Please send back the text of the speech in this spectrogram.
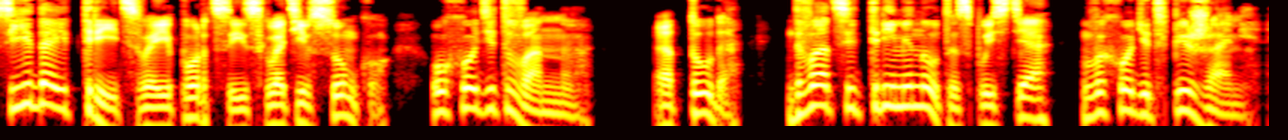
Съедает треть своей порции и, схватив сумку, уходит в ванную. Оттуда 23 минуты спустя выходит в пижаме.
